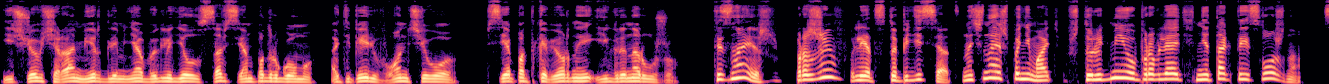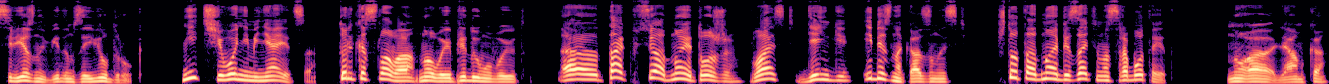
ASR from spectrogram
«Еще вчера мир для меня выглядел совсем по-другому, а теперь вон чего, все подковерные игры наружу. Ты знаешь, прожив лет 150, начинаешь понимать, что людьми управлять не так-то и сложно, серьезным видом заявил друг. Ничего не меняется, только слова новые придумывают. А так все одно и то же. Власть, деньги и безнаказанность. Что-то одно обязательно сработает. Ну а лямка?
